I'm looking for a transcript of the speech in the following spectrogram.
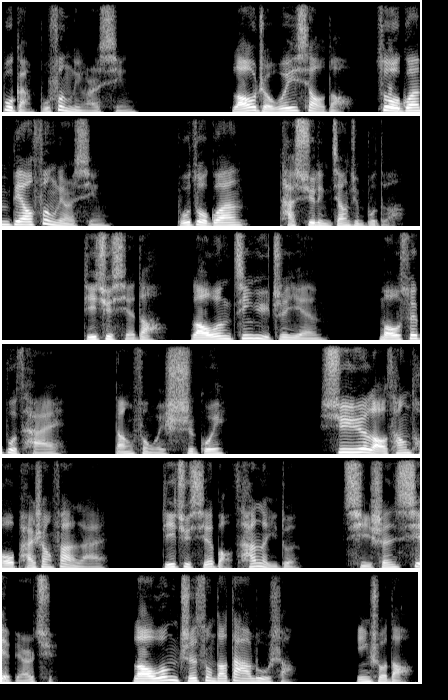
不敢不奉令而行。老者微笑道：“做官便要奉令而行，不做官，他须令将军不得。”狄去邪道：“老翁金玉之言，某虽不才，当奉为师规。”须约老苍头排上饭来，的去邪饱餐了一顿，起身谢别而去。老翁直送到大路上，因说道。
